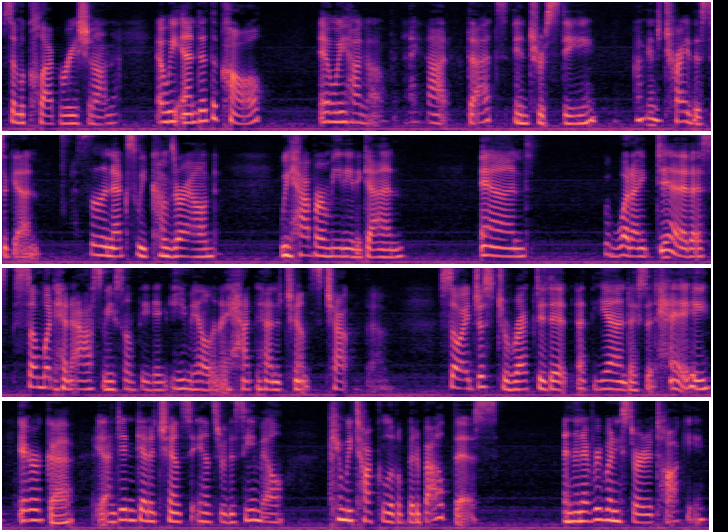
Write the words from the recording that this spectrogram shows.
some collaboration on that. And we ended the call and we hung up. And I thought, that's interesting. I'm going to try this again. So the next week comes around, we have our meeting again. And what I did is someone had asked me something in email and I hadn't had a chance to chat with them. So I just directed it at the end. I said, Hey, Erica, I didn't get a chance to answer this email. Can we talk a little bit about this? And then everybody started talking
